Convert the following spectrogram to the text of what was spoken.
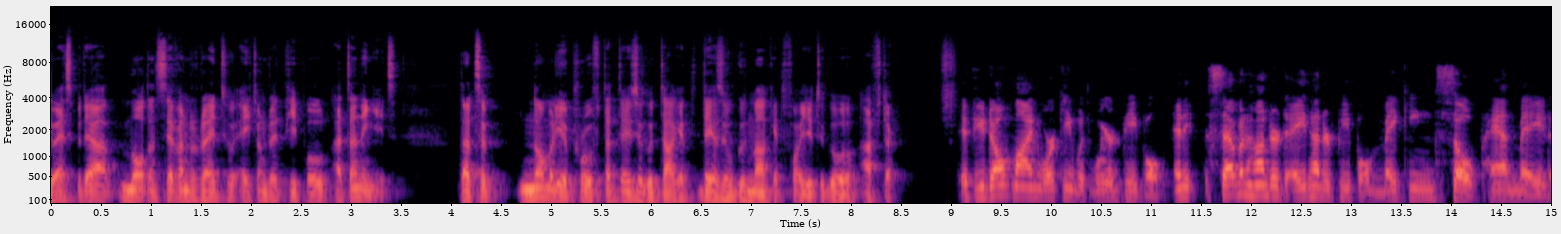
US, but there are more than 700 to 800 people attending it that's a normally a proof that there's a good target. There's a good market for you to go after. If you don't mind working with weird people, any 700 to 800 people making soap handmade.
